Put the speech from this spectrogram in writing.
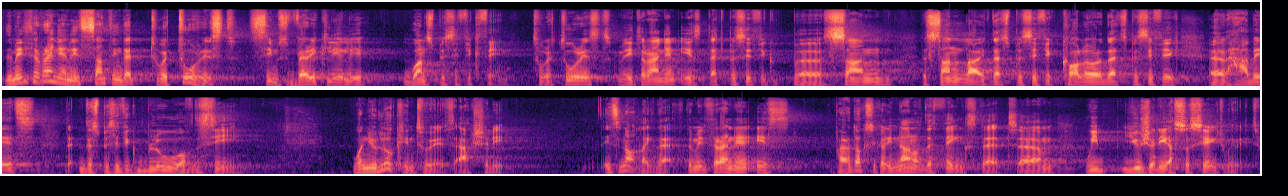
The Mediterranean is something that to a tourist seems very clearly one specific thing. To a tourist, Mediterranean is that specific uh, sun, the sunlight, that specific color, that specific uh, habits, the, the specific blue of the sea. When you look into it, actually, it's not like that. The Mediterranean is paradoxically none of the things that um, we usually associate with it.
